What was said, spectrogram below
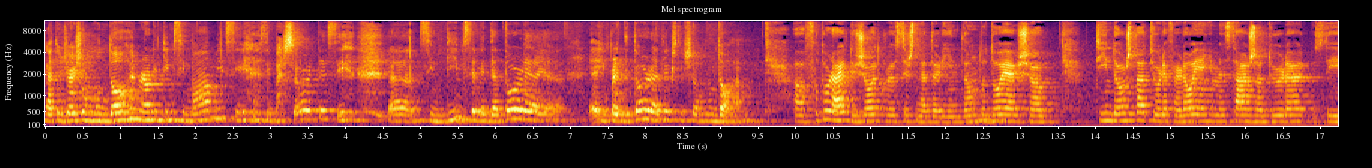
nga ato gjëra që unë mundohem rolin tim si mami, si si bashkëshorte, si uh, si ndihmëse mediatore, uh, imprenditore atje kështu që mundohem. Uh, Futura dëgjohet kryesisht nga të rinjtë dhe unë do doja që ti ndoshta t'ju referoje një mesazh atyre si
